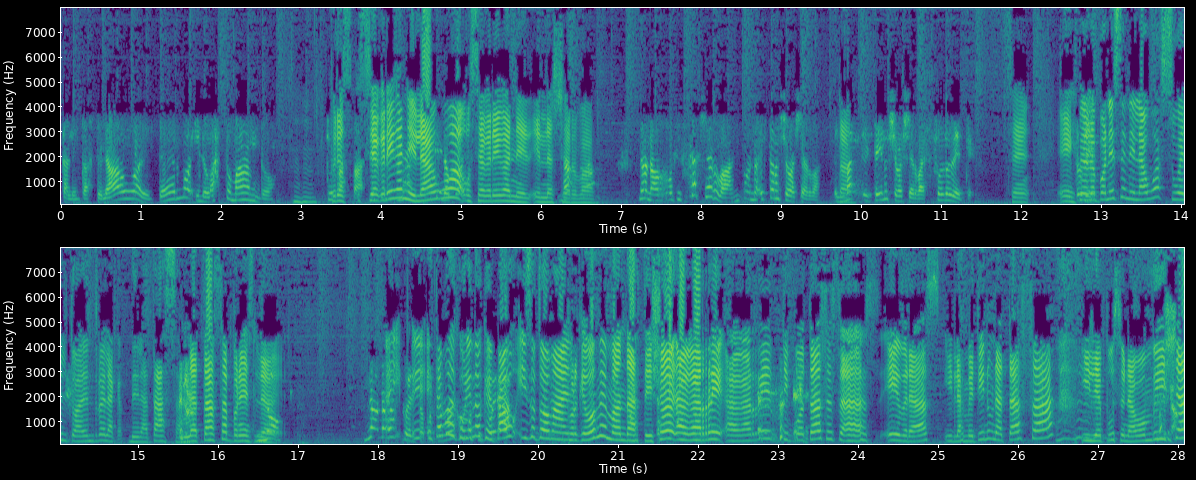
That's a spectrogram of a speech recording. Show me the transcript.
calentás el agua del termo y lo vas tomando. Ujú. ¿Qué Pero pasa? ¿se agrega en el agua o se agrega en, el- en la yerba? No, no, como si fuera yerba. No, no, esto no lleva yerba. El mate de té no lleva yerba, es solo de té. Sí. Este, Pero lo pones en el agua suelto adentro de la, de la taza. en una taza pones la... No. No, no, suelto, eh, estamos descubriendo que fuera- Pau hizo todo mal. Porque vos me mandaste, yo agarré, agarré tipo todas esas hebras y las metí en una taza y le puse una bombilla,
